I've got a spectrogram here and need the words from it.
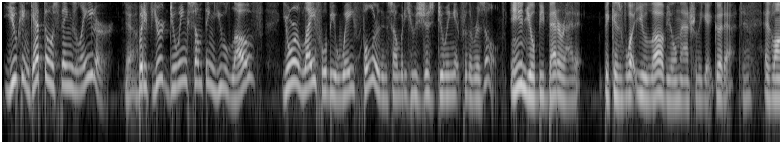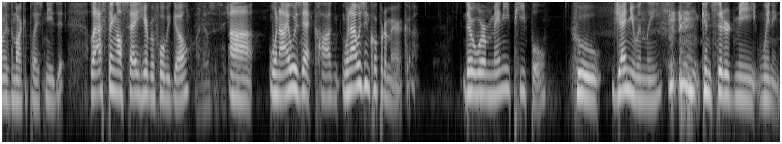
you can get those things later. Yeah. But if you're doing something you love, your life will be way fuller than somebody who's just doing it for the result. and you'll be better at it because what you love you'll naturally get good at yeah. as long as the marketplace needs it last thing i'll say here before we go My nose is uh, when i was at cog when i was in corporate america there were many people who genuinely considered me winning.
